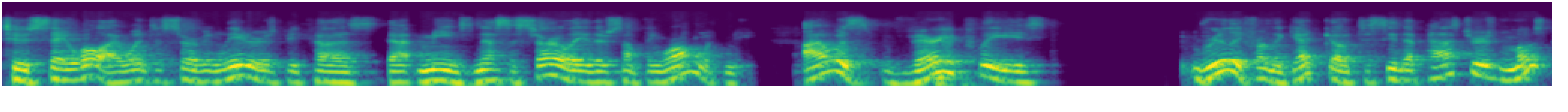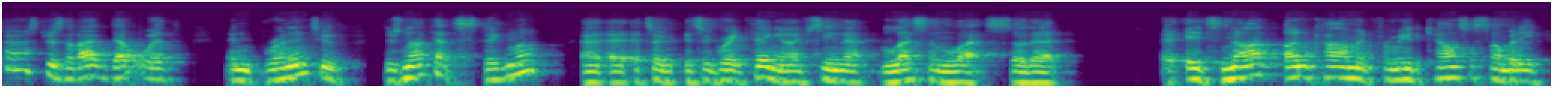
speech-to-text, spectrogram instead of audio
to say, well, I went to serving leaders because that means necessarily there's something wrong with me. I was very pleased, really from the get go, to see that pastors, most pastors that I've dealt with and run into, there's not that stigma. Uh, uh, it's a it's a great thing, and I've seen that less and less. So that it's not uncommon for me to counsel somebody.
